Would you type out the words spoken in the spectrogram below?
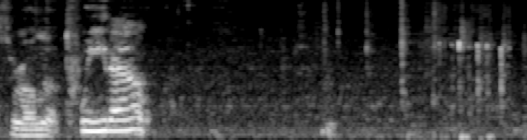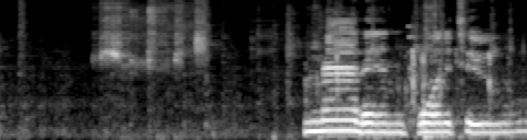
Throw a little tweet out. Madden 22.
